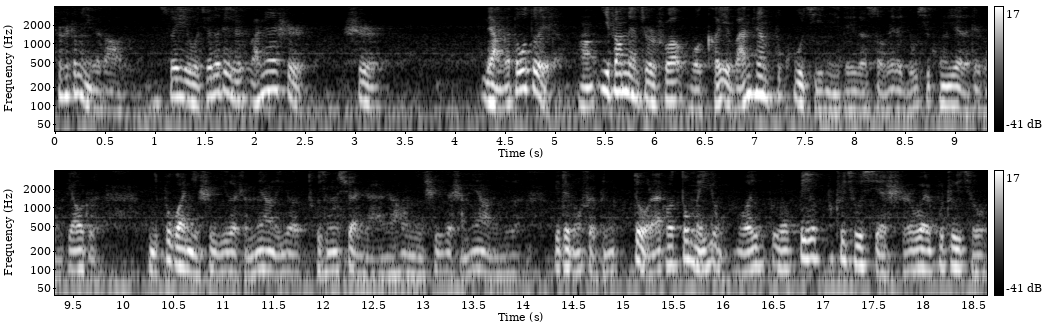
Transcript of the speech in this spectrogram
就是这么一个道理。所以我觉得这个完全是是两个都对的啊。一方面就是说我可以完全不顾及你这个所谓的游戏工业的这种标准，你不管你是一个什么样的一个图形渲染，然后你是一个什么样的一个一个这种水平，对我来说都没用。我我不不追求写实，我也不追求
